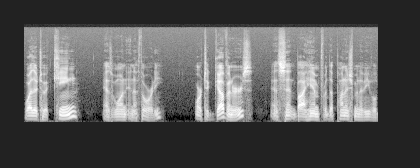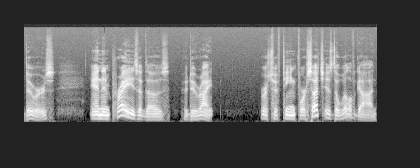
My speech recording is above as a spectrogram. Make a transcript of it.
whether to a king as one in authority, or to governors as sent by him for the punishment of evildoers, and in praise of those who do right. Verse 15 For such is the will of God,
